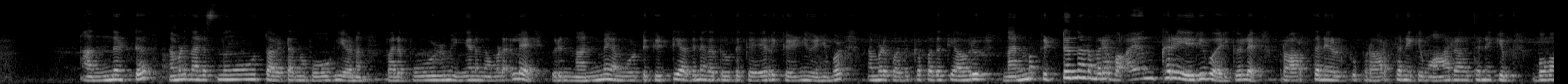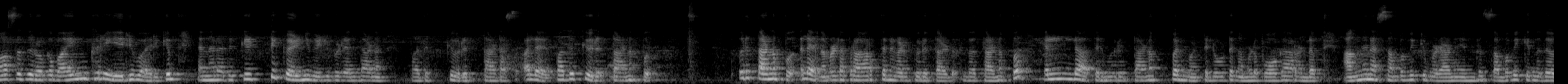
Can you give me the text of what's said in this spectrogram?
എന്നിട്ട് നമ്മൾ നല്ല സ്മൂത്തായിട്ട് അങ്ങ് പോവുകയാണ്. പലപ്പോഴും ഇങ്ങനെ നമ്മൾ അല്ലേ? ഒരു നന്മ അങ്ങോട്ട് കിട്ടി അതിനകത്തോട്ട് കയറി കഴിഞ്ഞു കഴിയുമ്പോൾ നമ്മൾ പതുക്കെ പതുക്കെ ആ ഒരു നന്മ കിട്ടുന്നിടം വരെ ഭയങ്കര എരിവായിരിക്കും അല്ലേ? പ്രാർത്ഥനകൾക്ക് പ്രാർത്ഥനയ്ക്കും ആരാധനയ്ക്കും ഉപവാസത്തിനുമൊക്കെ ഭയങ്കര എരിവായിരിക്കും. എന്നാൽ അത് കിട്ടിക്കഴിഞ്ഞു കഴിയുമ്പോഴെന്താണ് പതുക്കെ ഒരു തടസ്സം അല്ലേ? പതുക്കെ ഒരു തണുപ്പ്. ഒരു തണുപ്പ് അല്ലേ? നമ്മളുടെ പ്രാർത്ഥനകൾക്കൊരു തണു തണുപ്പ് എല്ലാത്തിനും ഒരു തണുപ്പൻ മട്ടിലോട്ട് നമ്മൾ പോകാറുണ്ട്. അങ്ങനെ സംഭവിക്കുമ്പോഴാണ് എന്ത് സംഭവിക്കുന്നത്?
